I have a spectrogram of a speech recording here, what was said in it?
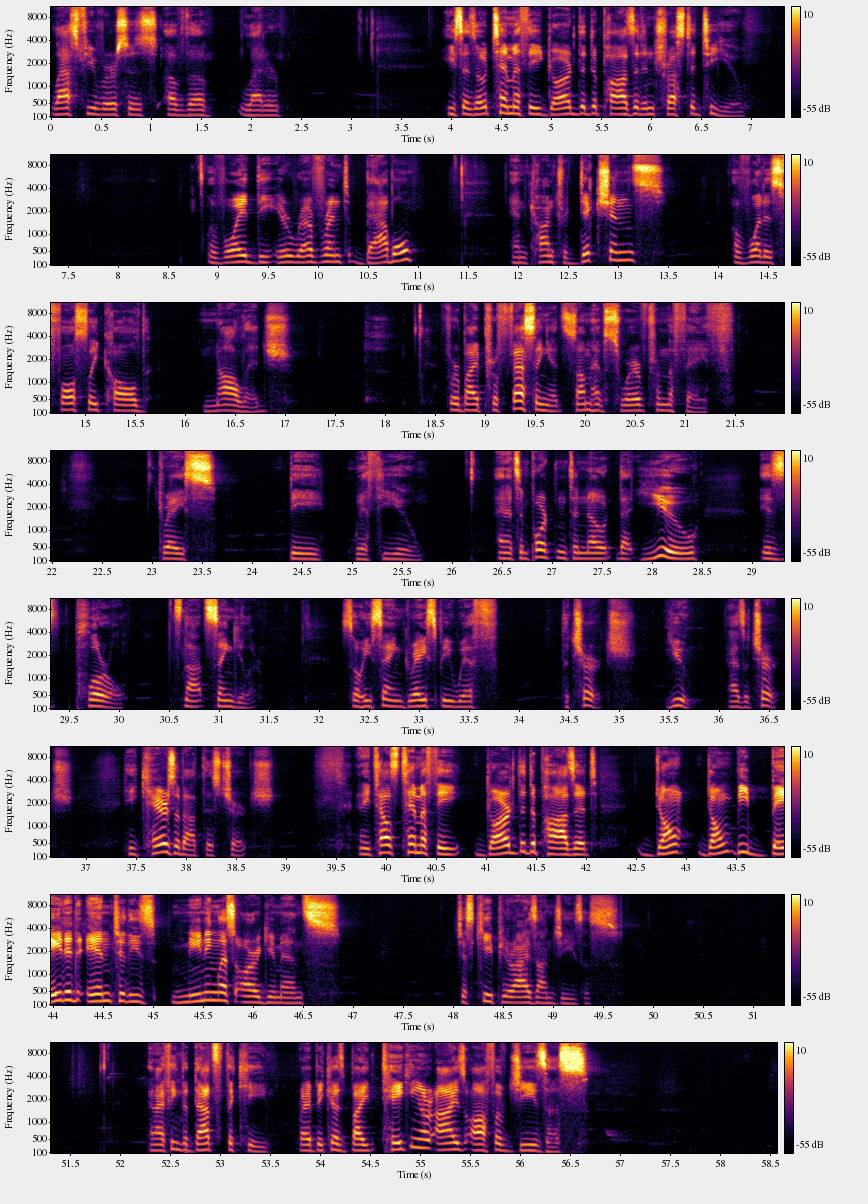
last few verses of the letter. He says, O Timothy, guard the deposit entrusted to you. Avoid the irreverent babble and contradictions of what is falsely called knowledge. For by professing it, some have swerved from the faith. Grace be with you. And it's important to note that you is plural, it's not singular. So he's saying, Grace be with the church, you as a church. He cares about this church. And he tells Timothy, guard the deposit don't don't be baited into these meaningless arguments. Just keep your eyes on jesus. And i think that that's the key right? Because by taking our eyes off of jesus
